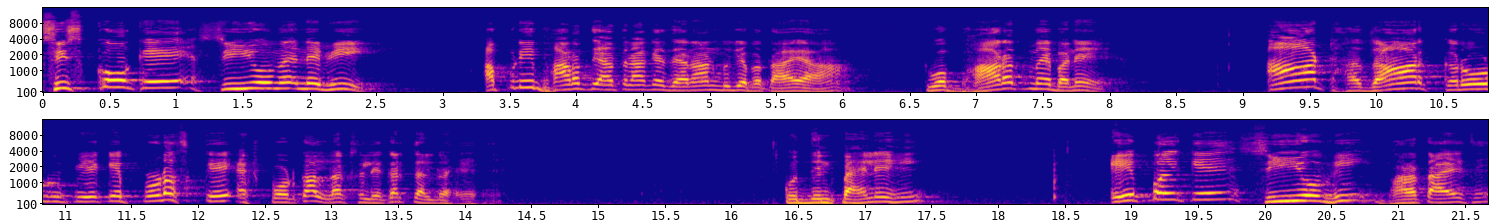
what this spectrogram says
सिस्को के सीईओ ने भी अपनी भारत यात्रा के दौरान मुझे बताया कि वो भारत में बने आठ हज़ार करोड़ रुपए के प्रोडक्ट्स के एक्सपोर्ट का लक्ष्य लेकर चल रहे हैं। कुछ दिन पहले ही एप्पल के सीईओ भी भारत आए थे।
